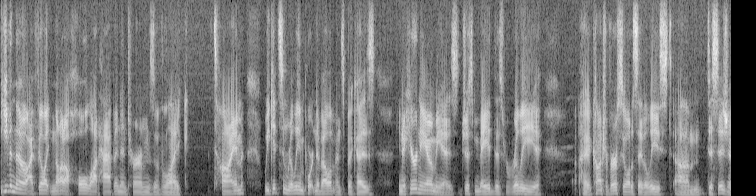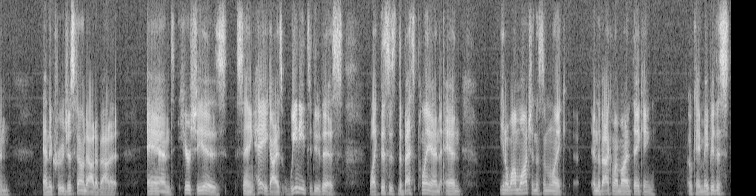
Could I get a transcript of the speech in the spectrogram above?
even though I feel like not a whole lot happened in terms of like time, we get some really important developments because you know here Naomi is just made this really uh, controversial to say the least um, decision, and the crew just found out about it, and here she is saying, "Hey guys, we need to do this." Like this is the best plan. And you know, while I'm watching this, I'm like in the back of my mind thinking, okay, maybe this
